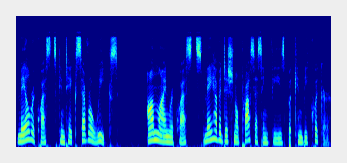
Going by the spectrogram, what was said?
Mail requests can take several weeks. Online requests may have additional processing fees but can be quicker.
